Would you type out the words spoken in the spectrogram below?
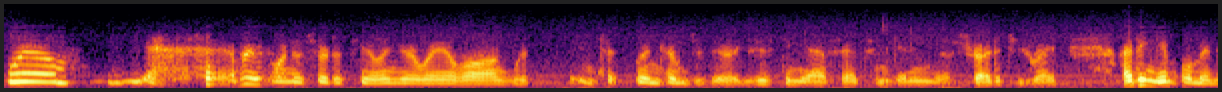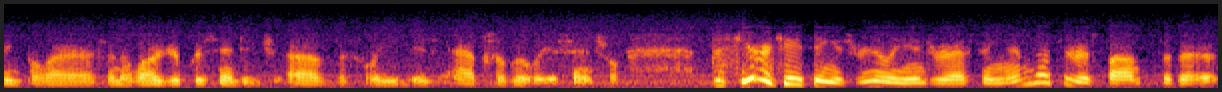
Well, yeah, everyone is sort of feeling their way along with in, t- in terms of their existing assets and getting the strategy right. I think implementing Polaris on a larger percentage of the fleet is absolutely essential. The CRJ thing is really interesting, and that's a response to the,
